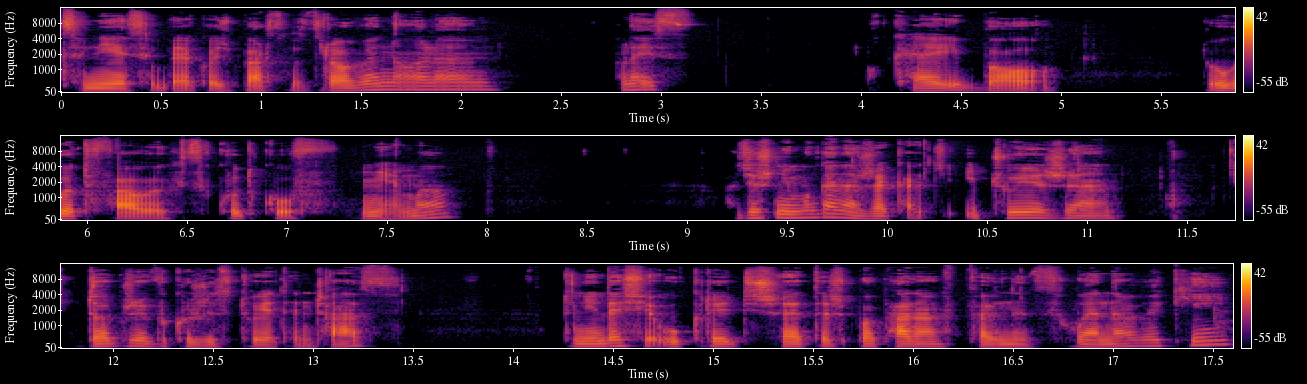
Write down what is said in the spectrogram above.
co nie jest chyba jakoś bardzo zdrowe, no ale, ale jest ok, bo długotrwałych skutków nie ma. Chociaż nie mogę narzekać i czuję, że dobrze wykorzystuję ten czas, to nie da się ukryć, że też popadam w pewne złe nawyki.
